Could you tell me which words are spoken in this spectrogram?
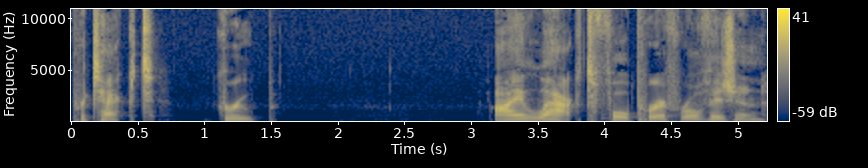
protect, group. I lacked full peripheral vision.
